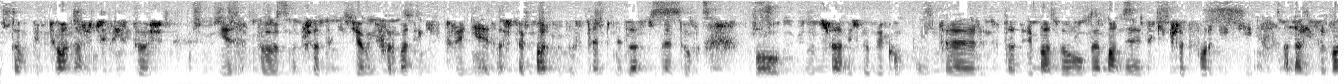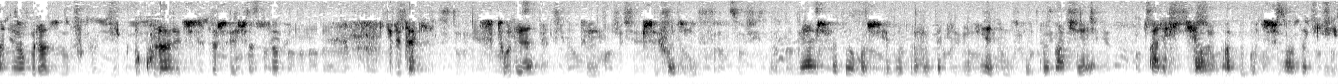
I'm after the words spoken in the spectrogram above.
że tam wirtualna rzeczywistość jest to na przykład taki dział informatyki, który nie jest aż tak bardzo dostępny dla studentów, bo trzeba mieć dobry komputer, stacje bazowe, manetki, przetworniki, analizowanie obrazów i okulary 360 stopni. Kiedy taki student który przychodzi, miałem świadomość jego trochę takiej niewiedzy w tym temacie, ale chciałem, aby otrzymał taki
